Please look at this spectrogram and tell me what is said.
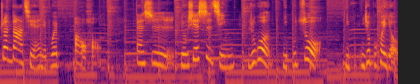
赚大钱，也不会爆红。但是有些事情，如果你不做，你你就不会有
